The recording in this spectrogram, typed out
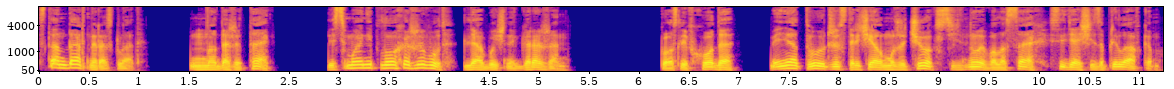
Стандартный расклад. Но даже так, весьма неплохо живут для обычных горожан. После входа меня тут же встречал мужичок с сединой в волосах, сидящий за прилавком.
